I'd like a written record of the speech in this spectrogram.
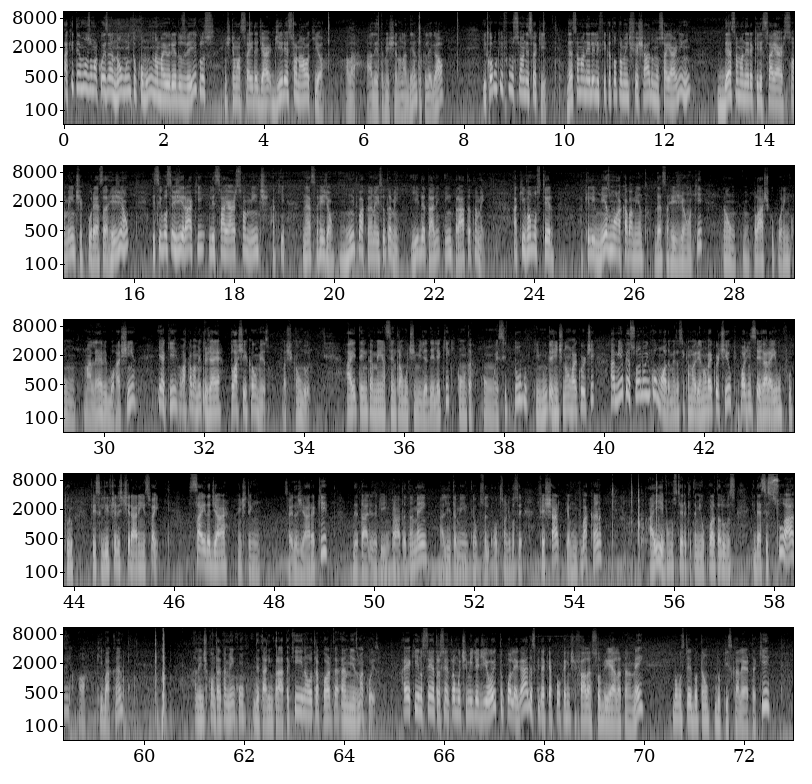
Aqui temos uma coisa não muito comum na maioria dos veículos. A gente tem uma saída de ar direcional aqui, ó. Olha lá, a letra mexendo lá dentro, que legal. E como que funciona isso aqui? Dessa maneira ele fica totalmente fechado, não sai ar nenhum. Dessa maneira que ele sai ar somente por essa região. E se você girar aqui, ele sai ar somente aqui nessa região. Muito bacana isso também. E detalhe em prata também. Aqui vamos ter aquele mesmo acabamento dessa região aqui. Então, um plástico, porém com uma leve borrachinha. E aqui o acabamento já é plasticão mesmo, plasticão duro. Aí tem também a central multimídia dele aqui, que conta com esse tubo, que muita gente não vai curtir. A minha pessoa não incomoda, mas eu sei que a maioria não vai curtir, o que pode ensejar aí um futuro facelift eles tirarem isso aí. Saída de ar, a gente tem saídas de ar aqui, detalhes aqui em prata também. Ali também tem a opção de você fechar, que é muito bacana. Aí vamos ter aqui também o porta-luvas que desce suave, ó, que bacana. Além de contar também com detalhe em prata aqui e na outra porta a mesma coisa. Aí aqui no centro, central multimídia de 8 polegadas, que daqui a pouco a gente fala sobre ela também. Vamos ter botão do pisca-alerta aqui,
